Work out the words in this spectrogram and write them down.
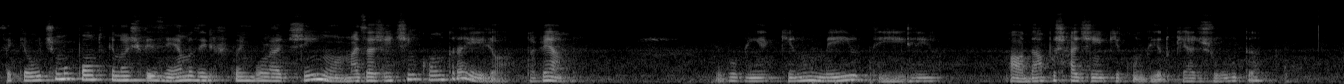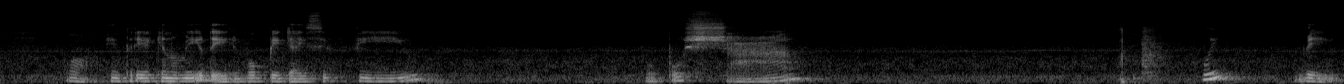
Esse aqui é o último ponto que nós fizemos, ele ficou emboladinho, ó, mas a gente encontra ele, ó, tá vendo? Eu vou vir aqui no meio dele. Ó, dá uma puxadinha aqui com o dedo que ajuda. Ó, entrei aqui no meio dele. Vou pegar esse fio. Vou puxar. Ui, veio.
